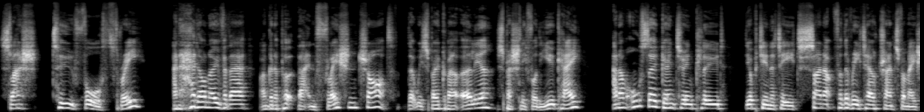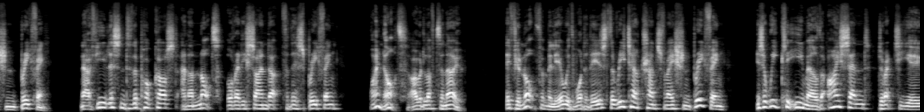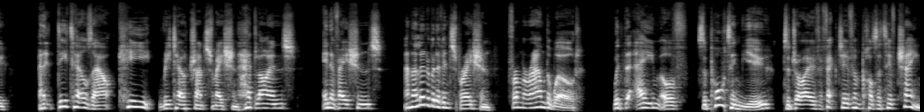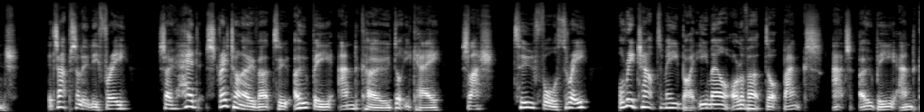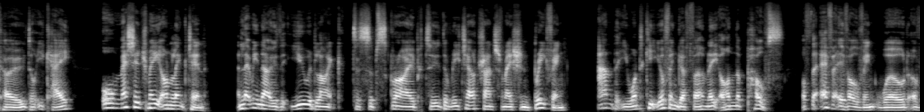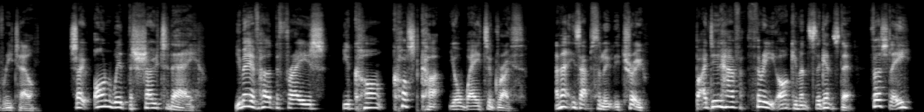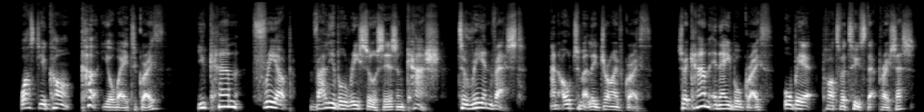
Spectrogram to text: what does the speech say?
slash 243. And head on over there. I'm going to put that inflation chart that we spoke about earlier, especially for the UK. And I'm also going to include the opportunity to sign up for the retail transformation briefing. Now, if you listen to the podcast and are not already signed up for this briefing, why not? I would love to know. If you're not familiar with what it is, the Retail Transformation Briefing is a weekly email that I send direct to you, and it details out key retail transformation headlines, innovations, and a little bit of inspiration from around the world with the aim of supporting you to drive effective and positive change. It's absolutely free, so head straight on over to obandco.uk slash 243 or reach out to me by email oliver.banks at obandco.uk or message me on LinkedIn and let me know that you would like to subscribe to the Retail Transformation Briefing and that you want to keep your finger firmly on the pulse of the ever evolving world of retail. So, on with the show today. You may have heard the phrase, you can't cost cut your way to growth. And that is absolutely true. But I do have three arguments against it. Firstly, whilst you can't cut your way to growth, you can free up valuable resources and cash to reinvest and ultimately drive growth. So it can enable growth, albeit part of a two step process.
